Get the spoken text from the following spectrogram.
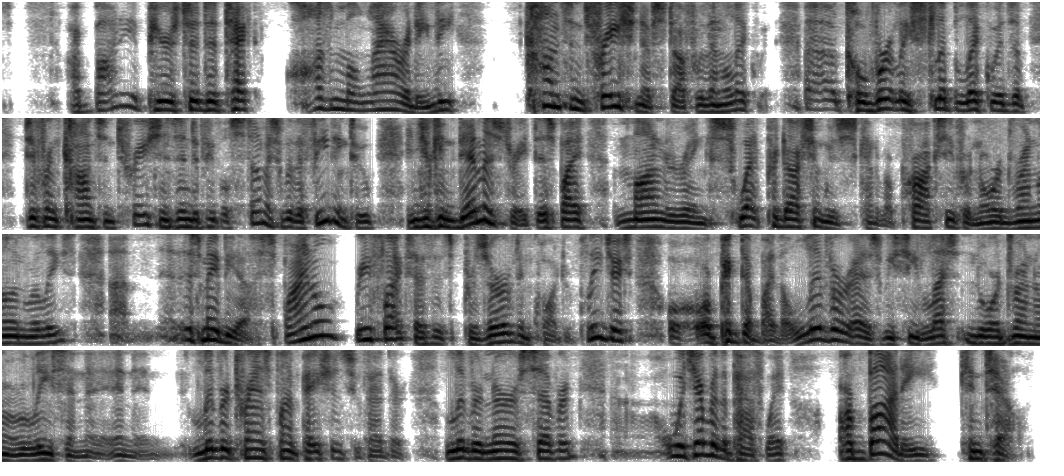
our body appears to detect osmolarity, the concentration of stuff within a liquid, uh, covertly slip liquids of different concentrations into people's stomachs with a feeding tube, and you can demonstrate this by monitoring sweat production, which is kind of a proxy for noradrenaline release. Um, this may be a spinal reflex as it's preserved in quadriplegics, or, or, picked up by the liver as we see less noradrenaline release in, in, in liver transplant patients who've had their liver nerves severed. Uh, whichever the pathway, our body can tell.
